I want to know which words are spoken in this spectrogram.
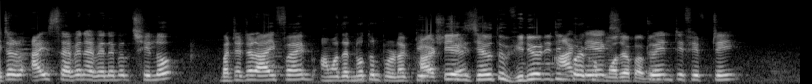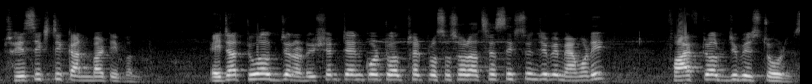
এটার আই সেভেন অ্যাভেলেবেল ছিল বাট এটার আই ফাইভ আমাদের নতুন আরটিএক্স যেহেতু ভিডিও এডিটিং করে খুব মজা ফিফটি থ্রি সিক্সটি কনভার্টেবল এটা twelve generation ten core twelve thread processor আছে sixteen GB memory five twelve GB storage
